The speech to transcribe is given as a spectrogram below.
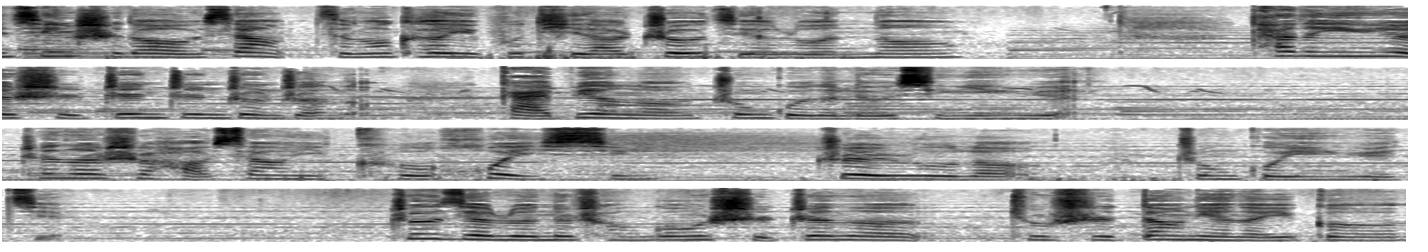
年轻时的偶像，怎么可以不提到周杰伦呢？他的音乐是真真正正的改变了中国的流行音乐，真的是好像一颗彗星坠入了中国音乐界。周杰伦的成功史真的就是当年的一个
